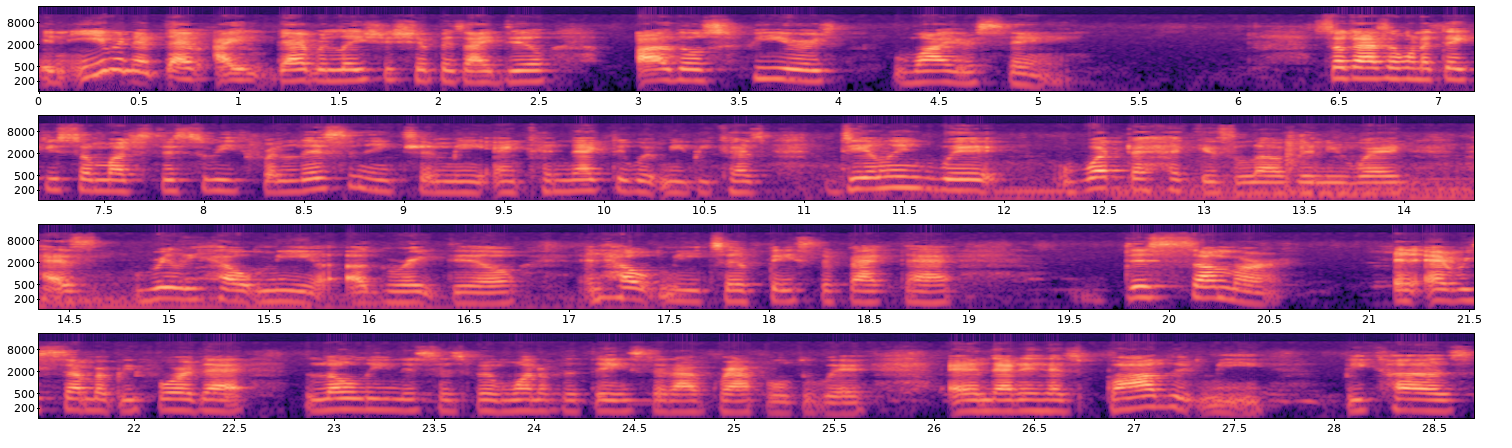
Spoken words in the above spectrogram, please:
And even if that I, that relationship is ideal, are those fears why you're staying? So, guys, I want to thank you so much this week for listening to me and connecting with me because dealing with what the heck is love anyway has really helped me a great deal and helped me to face the fact that this summer and every summer before that, loneliness has been one of the things that I've grappled with and that it has bothered me because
